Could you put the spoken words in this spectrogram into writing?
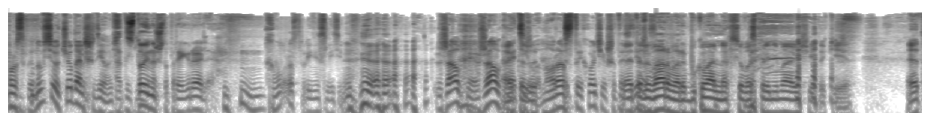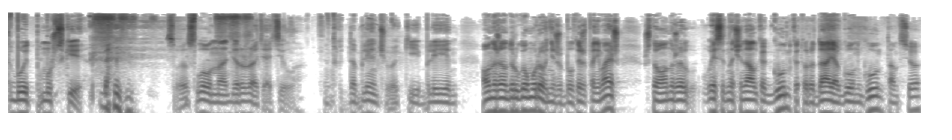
Просто такой, ну все, что дальше? Все такие, Отстойно, что проиграли. Хворост принесли тебе. Жалко, жалко, А это Атила, же- но раз ты хочешь это, Это сделать... же варвары, буквально все воспринимающие такие. Это будет по-мужски. Свое слово надо держать, Атила. Я такой, да блин, чуваки, блин. А он уже на другом уровне же был. Ты же понимаешь, что он уже, если начинал как гун, который, да, я гун-гун, там все,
